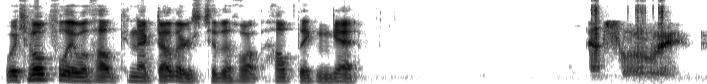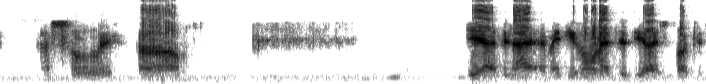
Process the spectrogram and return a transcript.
which hopefully will help connect others to the help they can get. Absolutely, absolutely. Um, yeah, I mean, I, I mean, even when I did the ice bucket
